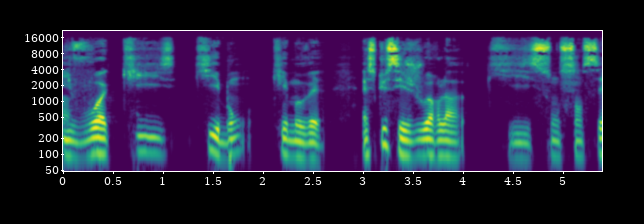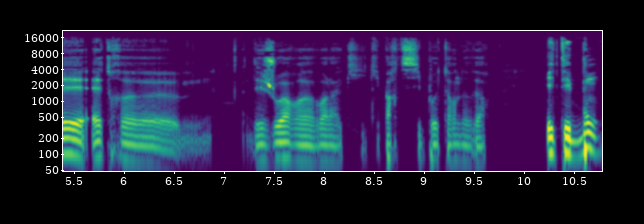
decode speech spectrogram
Il voit qui, qui est bon, qui est mauvais. Est-ce que ces joueurs-là, qui sont censés être euh, des joueurs, euh, voilà, qui, qui participent au turnover, étaient bons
